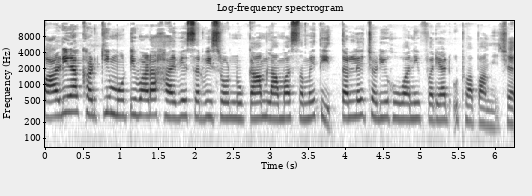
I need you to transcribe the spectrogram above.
પારડીના ખડકી મોટીવાળા હાઈવે સર્વિસ રોડનું કામ લાંબા સમયથી તલ્લે ચડ્યું હોવાની ફરિયાદ ઉઠવા પામી છે.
